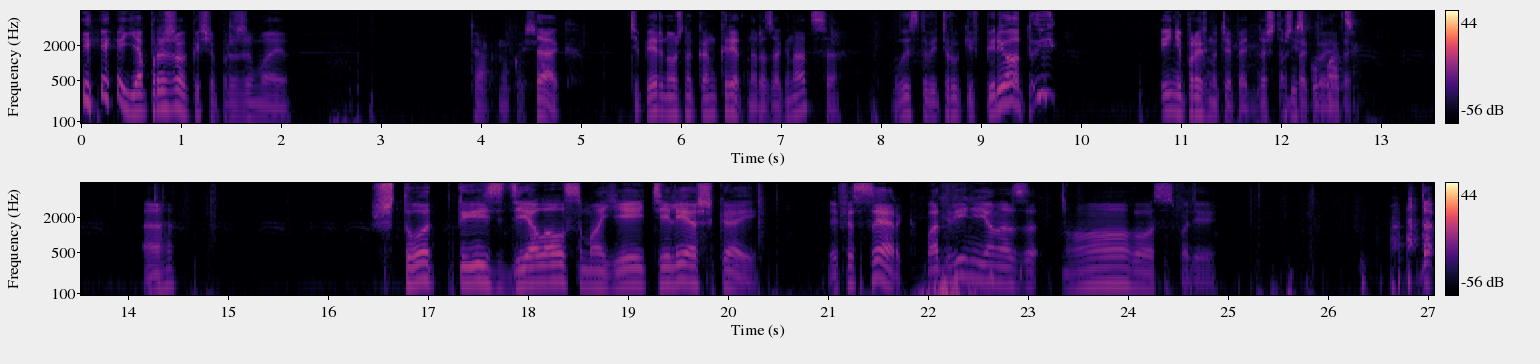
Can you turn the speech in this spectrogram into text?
Я прыжок еще прожимаю. Так, ну-ка. Так. Теперь нужно конкретно разогнаться, выставить руки вперед и... И не прыгнуть опять. Да что ж такое-то? Ага. Что ты сделал с моей тележкой? ФСР, подвинь ее назад. О, господи. Да.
